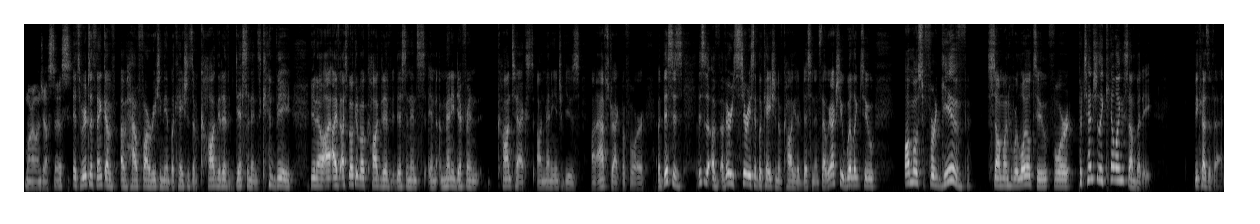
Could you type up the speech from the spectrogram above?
moral injustice. It's weird to think of of how far reaching the implications of cognitive dissonance can be. You know, I, have I've spoken about cognitive dissonance in many different contexts on many interviews on abstract before, but this is this is a, a very serious implication of cognitive dissonance that we're actually willing to almost forgive someone who we're loyal to for potentially killing somebody because of that.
